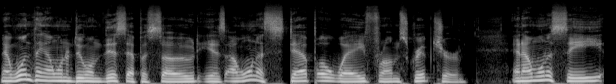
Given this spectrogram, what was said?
Now, one thing I want to do on this episode is I want to step away from Scripture and I want to see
